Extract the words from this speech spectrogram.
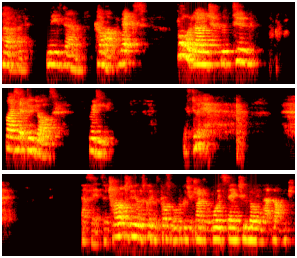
Perfect. Knees down. Come up. Next. Forward lunge with two bicep doodads. Ready. Let's do it. That's it. So try not to do it as quick as possible because you're trying to avoid staying too long in that lunge.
